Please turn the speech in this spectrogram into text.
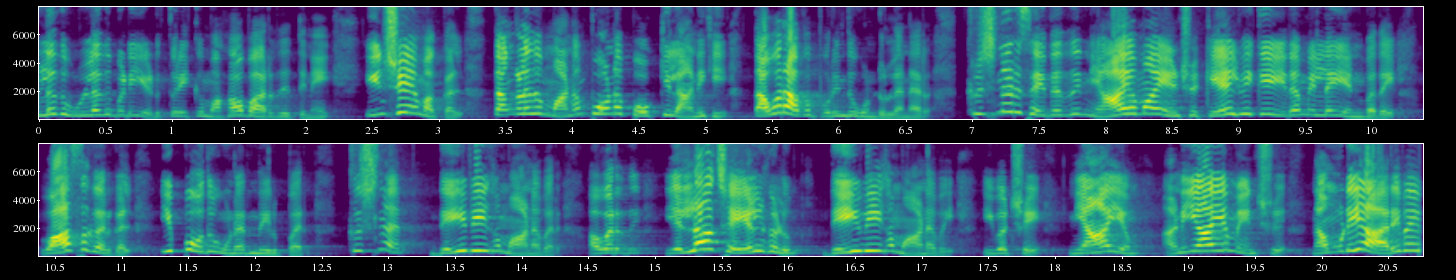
உள்ளது உள்ளதுபடி எடுத்துரைக்கும் மகாபாரதத்தினை இன்றைய மக்கள் தங்களது மனம் போன போக்கில் அணுகி தவறாக புரிந்து கொண்டுள்ளனர். கிருஷ்ணர் செய்தது நியாயமா என்ற கேள்விக்கே இடமில்லை என்பதை வாசகர்கள் இப்போது உணர்ந்திருப்பர். கிருஷ்ணர் தெய்வீகமானவர். அவரது எல்லா செயல்களும் தெய்வீகமானவை. இவற்றை நியாயம் அநியாயம் என்று நம்முடைய அறிவை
